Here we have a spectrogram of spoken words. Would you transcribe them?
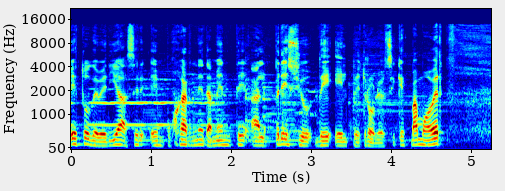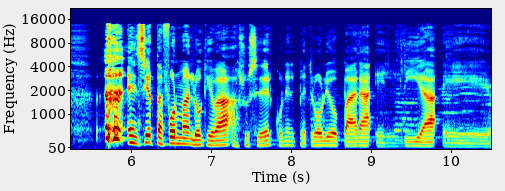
esto debería hacer empujar netamente al precio del petróleo. Así que vamos a ver en cierta forma lo que va a suceder con el petróleo para el día eh,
